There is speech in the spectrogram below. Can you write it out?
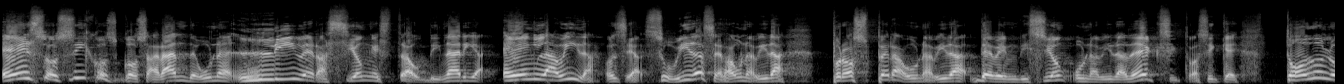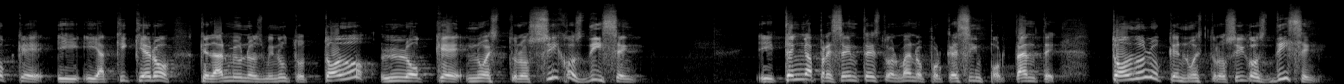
Esos hijos gozarán de una liberación extraordinaria en la vida. O sea, su vida será una vida próspera, una vida de bendición, una vida de éxito. Así que todo lo que, y, aquí quiero quedarme unos minutos, todo lo que nuestros hijos dicen, y tenga presente esto hermano porque es importante, todo lo que nuestros hijos dicen,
